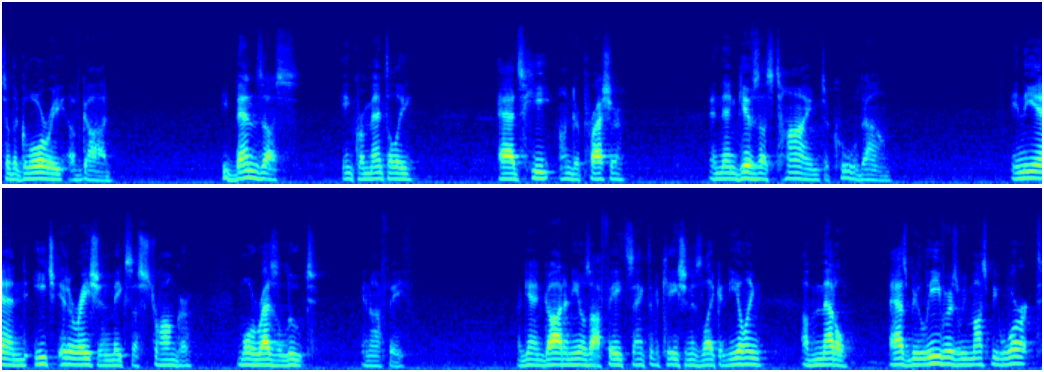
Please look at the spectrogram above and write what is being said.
to the glory of God. He bends us incrementally, adds heat under pressure, and then gives us time to cool down. In the end, each iteration makes us stronger, more resolute in our faith. Again, God anneals our faith. Sanctification is like annealing of metal as believers, we must be worked.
